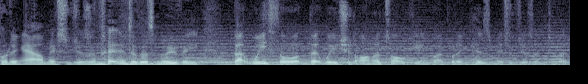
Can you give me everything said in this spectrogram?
putting our messages in, into this movie, but we thought that we should honour Tolkien by putting his messages into it.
